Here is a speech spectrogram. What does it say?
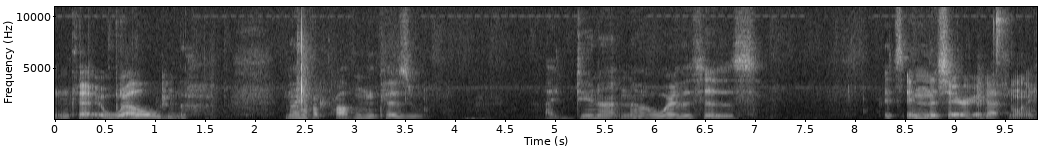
Okay, well, might have a problem because I do not know where this is. It's in this area, definitely.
